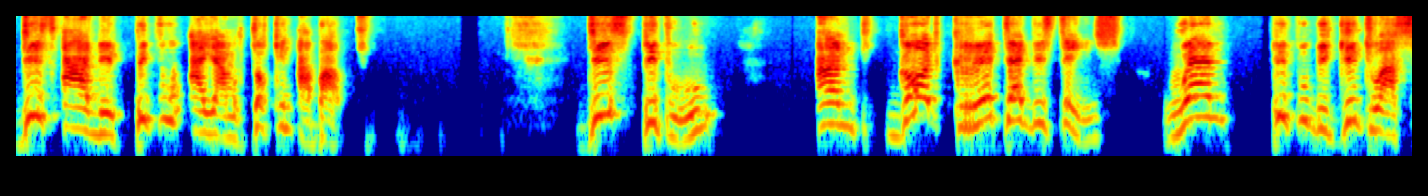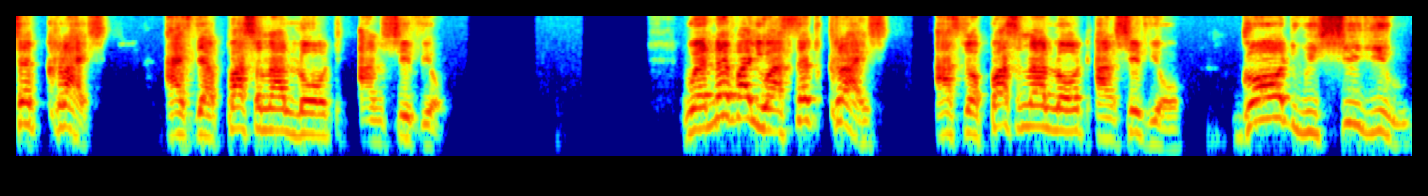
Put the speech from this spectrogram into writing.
These are the people I am talking about. These people, and God created these things when people begin to accept Christ as their personal Lord and Savior. Whenever you accept Christ as your personal Lord and Savior, God will see you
